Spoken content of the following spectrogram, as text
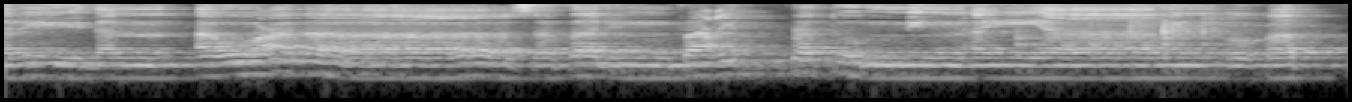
مريضا أو على سفر فعدة من أيام أخر.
